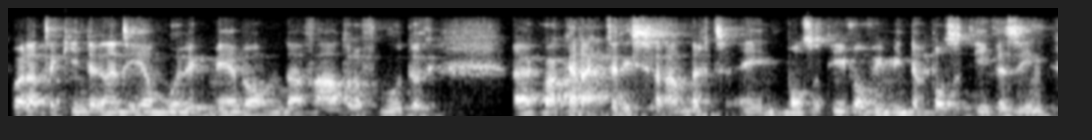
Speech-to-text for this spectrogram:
waar dat de kinderen het heel moeilijk mee hebben, omdat vader of moeder uh, qua karakter is veranderd, in positieve of in minder positieve zin,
